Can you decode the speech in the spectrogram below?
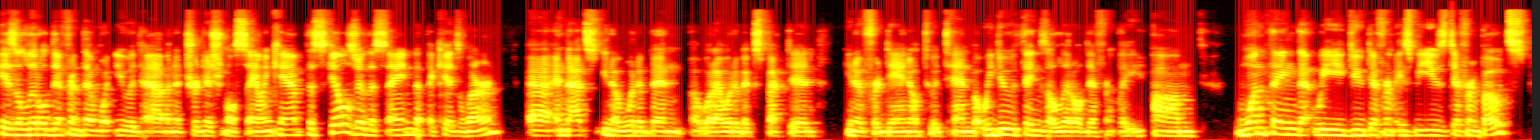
is a little different than what you would have in a traditional sailing camp. The skills are the same that the kids learn, uh, and that's you know would have been uh, what I would have expected you know for Daniel to attend. But we do things a little differently. Um, one thing that we do differently is we use different boats.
